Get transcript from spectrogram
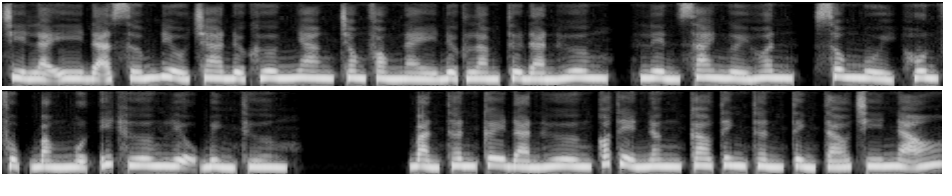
Chỉ là y đã sớm điều tra được hương nhang trong phòng này được làm từ đàn hương, liền sai người huân, xông mùi, hôn phục bằng một ít hương liệu bình thường. Bản thân cây đàn hương có thể nâng cao tinh thần tỉnh táo trí não,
